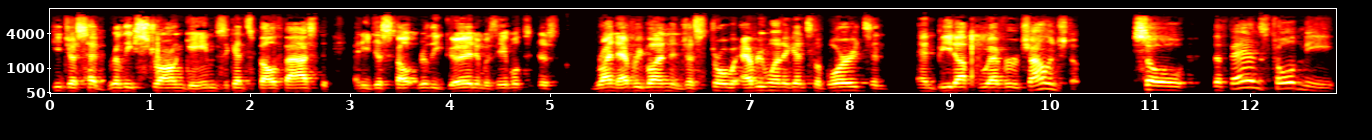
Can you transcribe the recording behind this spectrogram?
he just had really strong games against Belfast, and he just felt really good and was able to just run everyone and just throw everyone against the boards and, and beat up whoever challenged him. So the fans told me,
